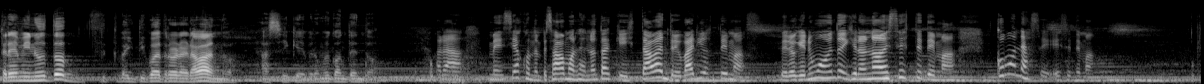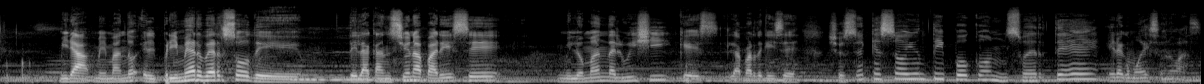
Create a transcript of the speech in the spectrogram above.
tres minutos, 24 horas grabando. Así que, pero muy contento. Ahora, me decías cuando empezábamos la nota que estaba entre varios temas, pero que en un momento dijeron, no, es este tema. ¿Cómo nace ese tema? Mira, me mandó el primer verso de, de la canción aparece me lo manda Luigi, que es la parte que dice, yo sé que soy un tipo con suerte. Era como eso nomás.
